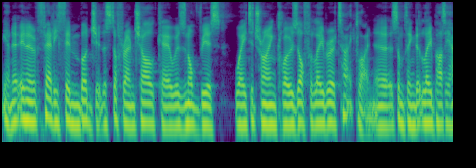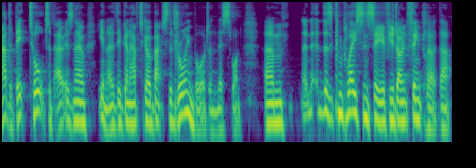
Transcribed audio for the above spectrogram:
you know, in a fairly thin budget, the stuff around childcare was an obvious way to try and close off a Labour attack line. Uh, something that Labour Party had a bit talked about is now, you know, they're going to have to go back to the drawing board on this one. Um, there's complacency if you don't think like that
